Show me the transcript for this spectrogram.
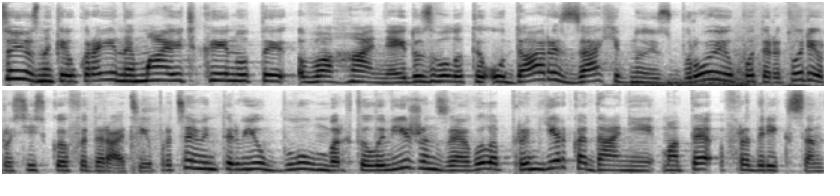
Союзники України мають кинути вагання і дозволити удари західною зброєю по території Російської Федерації. Про це в інтерв'ю Bloomberg Television заявила прем'єрка Данії Мате Фредеріксен.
